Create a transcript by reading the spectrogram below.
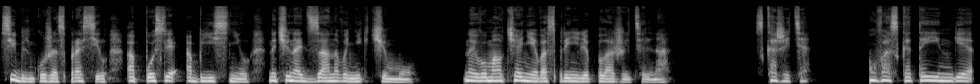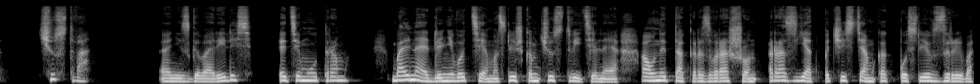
Сиблинг уже спросил, а после объяснил. Начинать заново ни к чему. Но его молчание восприняли положительно. «Скажите, у вас к этой Инге чувства?» Они сговорились этим утром. Больная для него тема, слишком чувствительная, а он и так разворошен, разъят по частям, как после взрыва.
